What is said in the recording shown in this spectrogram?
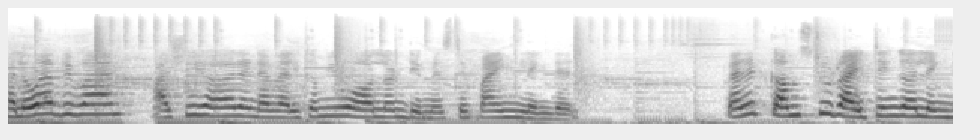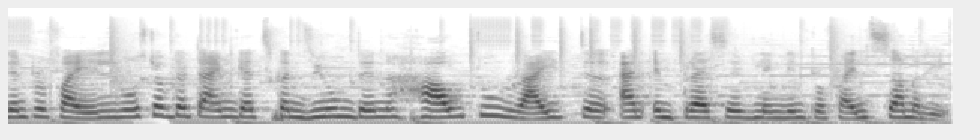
Hello everyone, Ashi here and I welcome you all on Demystifying LinkedIn. When it comes to writing a LinkedIn profile, most of the time gets consumed in how to write an impressive LinkedIn profile summary.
